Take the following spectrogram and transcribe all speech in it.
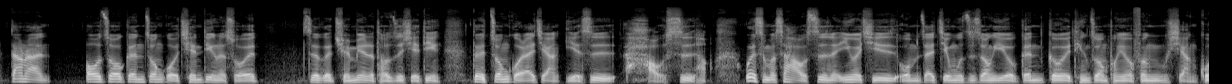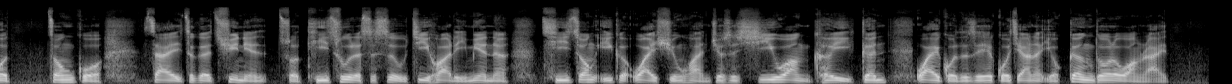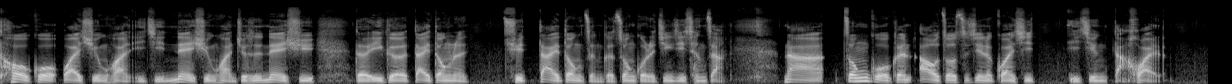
当然，欧洲跟中国签订了所谓这个全面的投资协定，对中国来讲也是好事哈。为什么是好事呢？因为其实我们在节目之中也有跟各位听众朋友分享过。中国在这个去年所提出的“十四五”计划里面呢，其中一个外循环就是希望可以跟外国的这些国家呢有更多的往来，透过外循环以及内循环，就是内需的一个带动呢，去带动整个中国的经济成长。那中国跟澳洲之间的关系已经打坏了。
